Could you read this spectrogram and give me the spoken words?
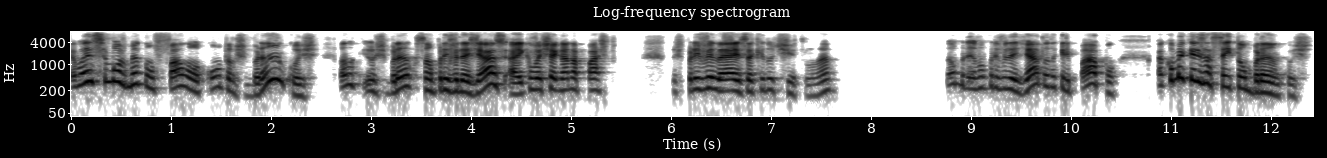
Mas esse movimento não falam contra os brancos? Falando que os brancos são privilegiados? Aí que eu vou chegar na parte dos privilégios aqui do título, né? Não, vão privilegiar todo aquele papo? Mas como é que eles aceitam brancos?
